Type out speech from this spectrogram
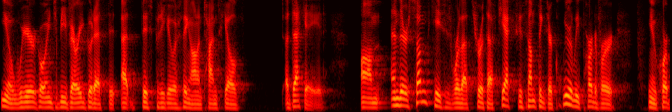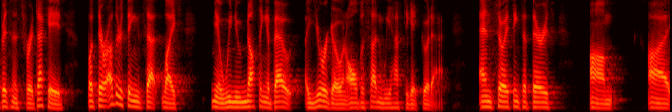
you know, we're going to be very good at the, at this particular thing on a time scale of a decade. Um, and there are some cases where that's true with FTX because some things are clearly part of our, you know, core business for a decade. But there are other things that like you know we knew nothing about a year ago, and all of a sudden we have to get good at. And so I think that there's um, uh,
